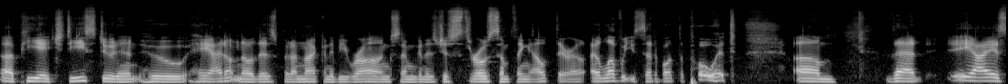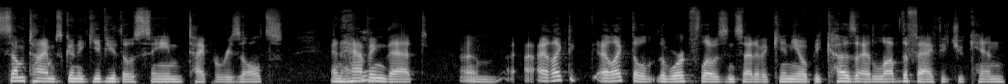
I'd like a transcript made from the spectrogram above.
uh, PhD student who, hey, I don't know this, but I'm not going to be wrong, so I'm going to just throw something out there. I, I, love what you said about the poet. Um, that AI is sometimes going to give you those same type of results, and having mm-hmm. that. Um, I, I, like to I like the the workflows inside of Akeneo because I love the fact that you can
